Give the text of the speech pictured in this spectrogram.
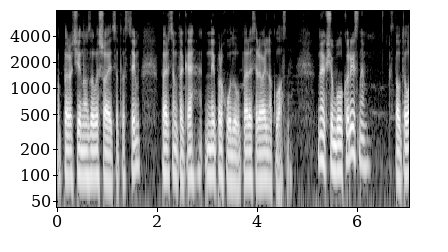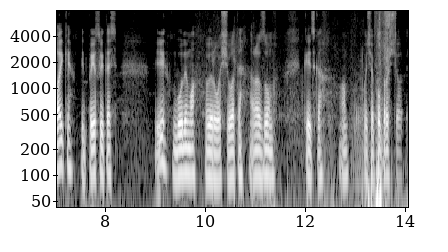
а перчина залишається, то з цим перцем таке не проходило. Перець реально класний. Ну, якщо було корисним, ставте лайки, підписуйтесь і будемо вирощувати разом. Кицька вам хоче попрощати.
